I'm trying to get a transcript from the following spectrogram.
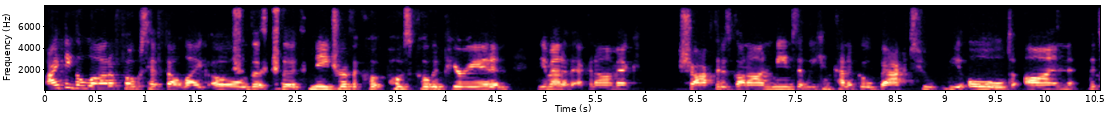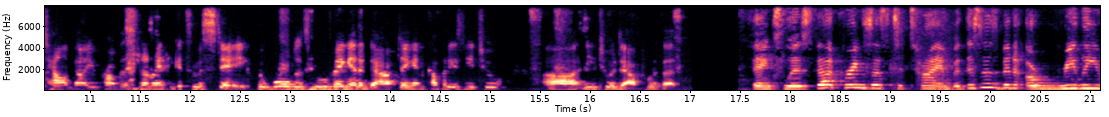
I think a lot of folks have felt like, oh, the the nature of the post COVID period and the amount of economic shock that has gone on means that we can kind of go back to the old on the talent value proposition. And I think it's a mistake. The world is moving and adapting, and companies need to uh, need to adapt with it. Thanks, Liz. That brings us to time, but this has been a really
